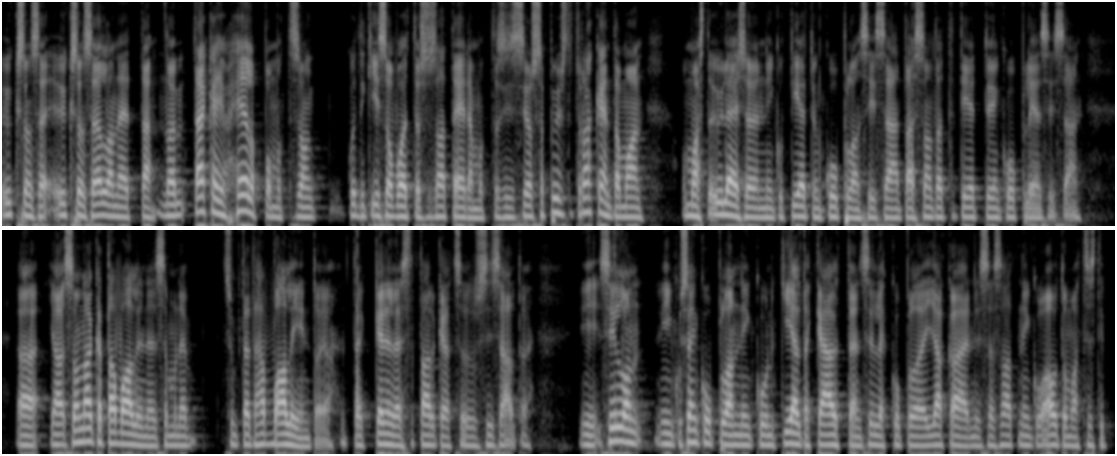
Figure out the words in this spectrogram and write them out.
yksi on, se, yksi on sellainen, että no tämäkään ei ole helppo, mutta se on kuitenkin iso voitto, jos saa tehdä, mutta siis jos sä pystyt rakentamaan omasta yleisöön niin kuin tietyn kuplan sisään, tai sanotaan, että tiettyjen kuplien sisään, ja se on aika tavallinen semmoinen, sun pitää tehdä valintoja, että kenelle sitä tarkoittaa se sisältöä. Niin silloin niin kuin sen kuplan niin kuin kieltä käyttäen sille kuplalle jakaa, niin sä saat niin kuin automaattisesti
